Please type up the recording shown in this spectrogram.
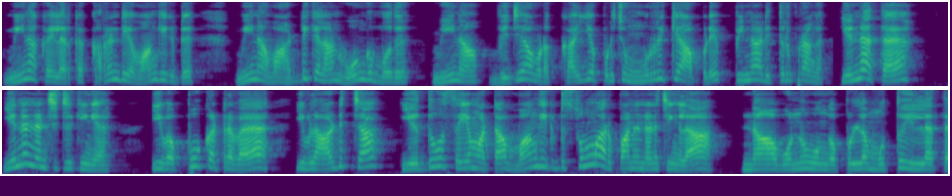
மீனா கையில இருக்க கரண்டியை வாங்கிக்கிட்டு மீனாவை அடிக்கலான்னு ஓங்கும்போது மீனா விஜயாவோட கைய பிடிச்சு முறிக்க அப்படியே பின்னாடி திருப்புறாங்க. என்னத்த என்ன நினைச்சிட்டு இருக்கீங்க? இவ பூ கட்டுறவ இவளை அடிச்சா எதுவும் செய்ய மாட்டா வாங்கிக்கிட்டு சும்மா இருப்பான்னு நினைச்சீங்களா? நான் ஒன்றும் உங்க புள்ள முத்து இல்லத்த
